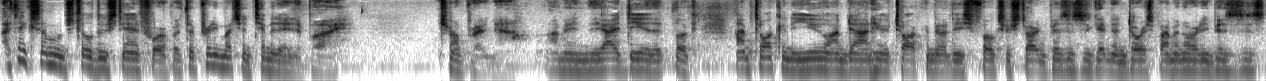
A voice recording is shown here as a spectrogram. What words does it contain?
I think some of them still do stand for it, but they're pretty much intimidated by Trump right now. I mean, the idea that, look, I'm talking to you, I'm down here talking to these folks who are starting businesses, getting endorsed by minority businesses.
